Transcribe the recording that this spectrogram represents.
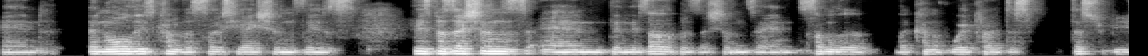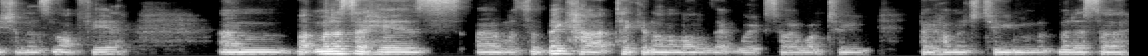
And in all these kind of associations, there's there's positions and then there's other positions and some of the, the kind of workload dis distribution is not fair. Um, but Marisa has, uh, with a big heart, taken on a lot of that work. So I want to pay homage to Marisa.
